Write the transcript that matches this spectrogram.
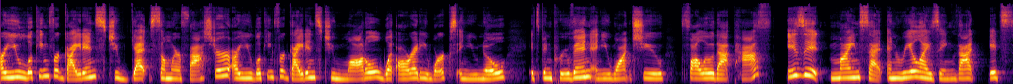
Are you looking for guidance to get somewhere faster? Are you looking for guidance to model what already works and you know it's been proven and you want to follow that path? Is it mindset and realizing that it's,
